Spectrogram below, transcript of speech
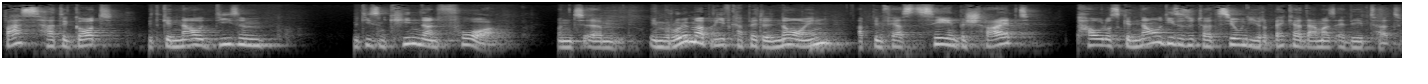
was hatte Gott mit genau diesem, mit diesen Kindern vor. Und ähm, im Römerbrief Kapitel 9, ab dem Vers 10, beschreibt Paulus genau diese Situation, die Rebekka damals erlebt hat.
